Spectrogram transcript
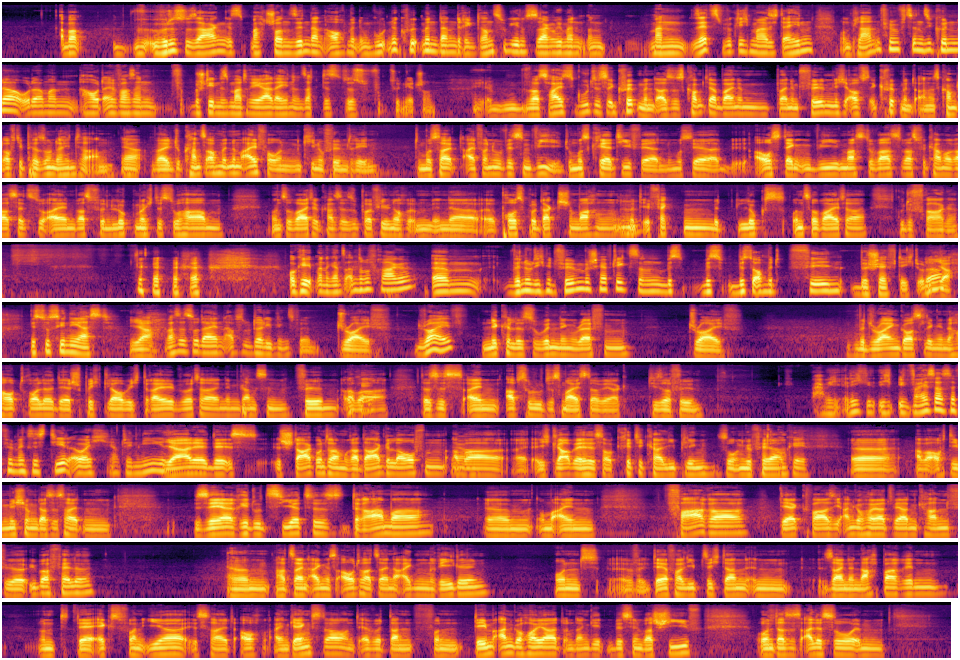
aber würdest du sagen, es macht schon Sinn, dann auch mit einem guten Equipment dann direkt ranzugehen und zu sagen, wie man, man, man setzt wirklich mal sich dahin und plant 15 Sekunden oder man haut einfach sein bestehendes Material dahin und sagt, das, das funktioniert schon. Was heißt gutes Equipment? Also es kommt ja bei einem, bei einem Film nicht aufs Equipment an, es kommt auf die Person dahinter an. Ja. Weil du kannst auch mit einem iPhone einen Kinofilm drehen. Du musst halt einfach nur wissen, wie. Du musst kreativ werden. Du musst dir ausdenken, wie machst du was, was für Kameras setzt du ein, was für einen Look möchtest du haben und so weiter. Du kannst ja super viel noch im, in der äh, Post-Production machen, mit Effekten, mit Looks und so weiter. Gute Frage. Okay, mal eine ganz andere Frage. Ähm, wenn du dich mit Filmen beschäftigst, dann bist, bist, bist du auch mit Film beschäftigt, oder? Ja. Bist du Cineast? Ja, Was ist so dein absoluter Lieblingsfilm? Drive. Drive? Nicholas Winding Refn, Drive. Mit Ryan Gosling in der Hauptrolle, der spricht, glaube ich, drei Wörter in dem ganzen Film, Okay. aber das ist ein absolutes Meisterwerk, dieser Film. Habe ich ehrlich ich, ich weiß, dass der Film existiert, aber ich habe den nie gesehen. Ja, der, der ist, ist stark unter dem Radar gelaufen, Ja. aber äh, ich glaube, er ist auch Kritikerliebling, so ungefähr. Okay. Äh, aber auch die Mischung, das ist halt ein sehr reduziertes Drama ähm, um einen Fahrer, der quasi angeheuert werden kann für Überfälle. Ähm, hat sein eigenes Auto, hat seine eigenen Regeln und äh, der verliebt sich dann in seine Nachbarin und der Ex von ihr ist halt auch ein Gangster und er wird dann von dem angeheuert und dann geht ein bisschen was schief und das ist alles so im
